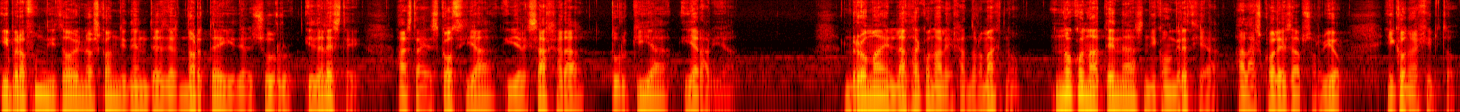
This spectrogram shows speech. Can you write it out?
y profundizó en los continentes del norte y del sur y del este, hasta Escocia y el Sáhara, Turquía y Arabia. Roma enlaza con Alejandro Magno, no con Atenas ni con Grecia, a las cuales absorbió, y con Egipto.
